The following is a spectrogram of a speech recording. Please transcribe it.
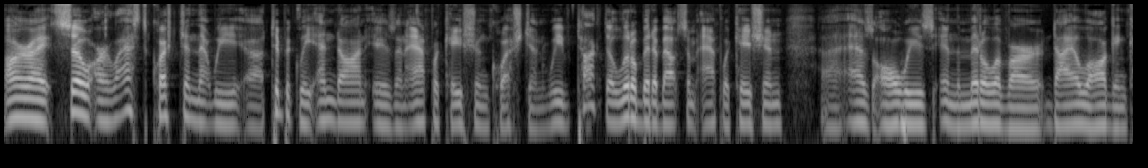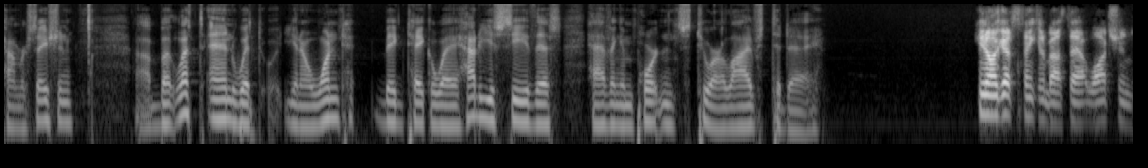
All right. So our last question that we uh, typically end on is an application question. We've talked a little bit about some application, uh, as always, in the middle of our dialogue and conversation. Uh, but let's end with you know one t- big takeaway. How do you see this having importance to our lives today? You know, I got to thinking about that watching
